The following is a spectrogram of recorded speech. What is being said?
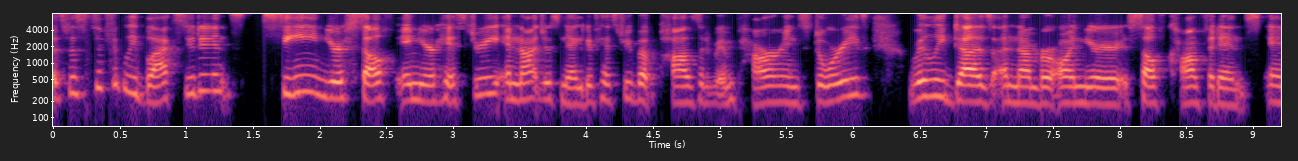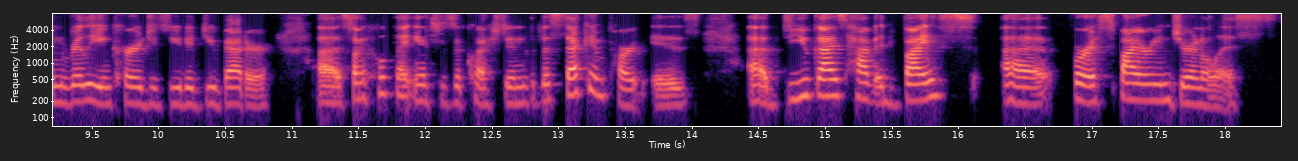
but specifically Black students, seeing yourself in your history and not just negative history, but positive, empowering stories really does a number on your self-confidence and really encourages you to do better. Uh, so I hope that answers the question. But the second part is, uh, do you guys have advice uh, for aspiring journalists?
